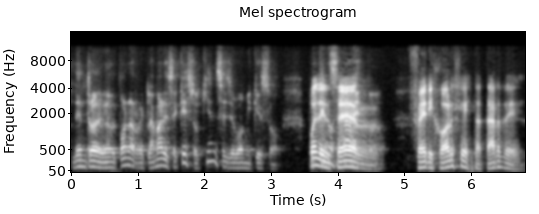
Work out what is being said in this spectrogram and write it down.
dentro del galpón a reclamar ese queso. ¿Quién se llevó mi queso? ¿Pueden ser Fer y Jorge esta tarde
